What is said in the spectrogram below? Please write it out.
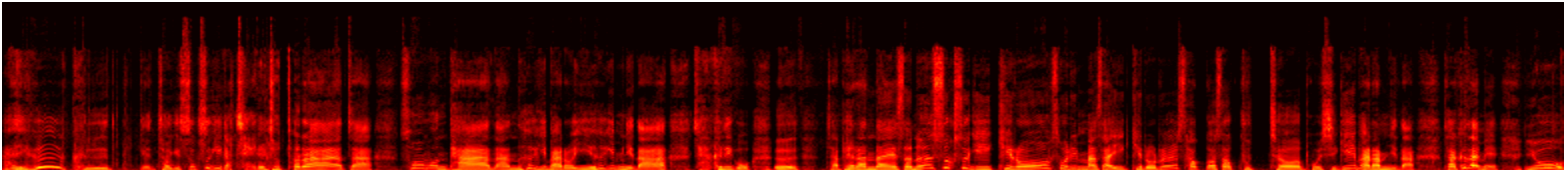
아이고 그 저기 쑥쑥이가 제일 좋더라. 자 소문 다 난 흙이 바로 이 흙입니다. 자 그리고 어, 자 베란다에서는 쑥쑥이 2kg, 소림마사 2kg를 섞어서 굳혀 보시기 바랍니다. 자 그다음에 요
